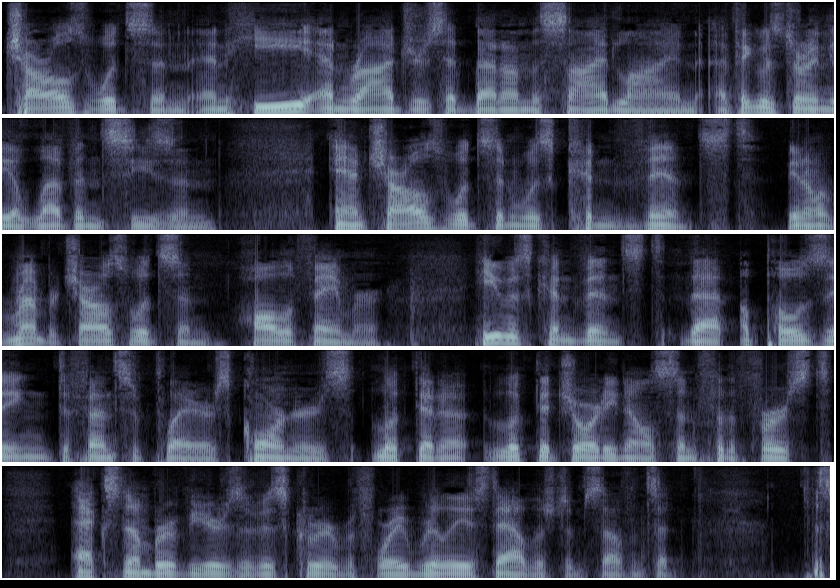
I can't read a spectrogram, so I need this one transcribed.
Charles Woodson, and he and Rodgers had been on the sideline. I think it was during the 11 season, and Charles Woodson was convinced. You know, remember Charles Woodson, Hall of Famer. He was convinced that opposing defensive players, corners, looked at a, looked at Jordy Nelson for the first X number of years of his career before he really established himself and said, "This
